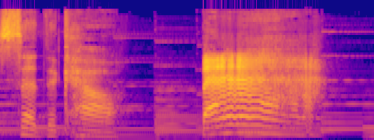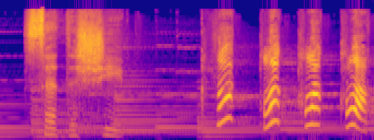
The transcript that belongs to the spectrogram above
said the cow. Bah, said the sheep. Cluck, cluck, cluck, cluck,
